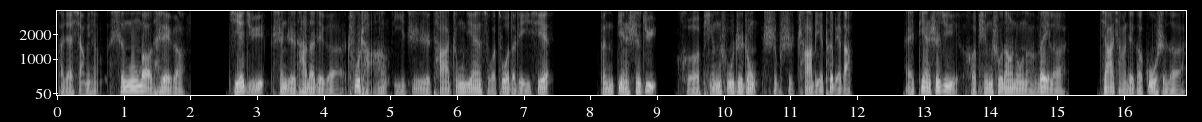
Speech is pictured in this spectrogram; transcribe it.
大家想没想，申公豹的这个结局，甚至他的这个出场，以致他中间所做的这一些，跟电视剧和评书之中是不是差别特别大？哎，电视剧和评书当中呢，为了加强这个故事的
